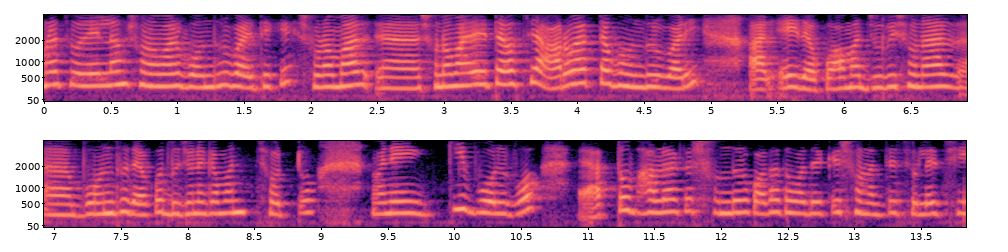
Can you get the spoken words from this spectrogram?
আমরা চলে এলাম সোনামার বন্ধুর বাড়ি থেকে। সোনামার সোনামার এটা হচ্ছে আরও একটা বন্ধুর বাড়ি। আর এই দেখো, আমার জুবি সোনার বন্ধু দেখো, দুজনে কেমন ছোট্ট। মানে কি বলব, এত ভালো একটা সুন্দর কথা তোমাদেরকে শোনাতে চলেছি।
